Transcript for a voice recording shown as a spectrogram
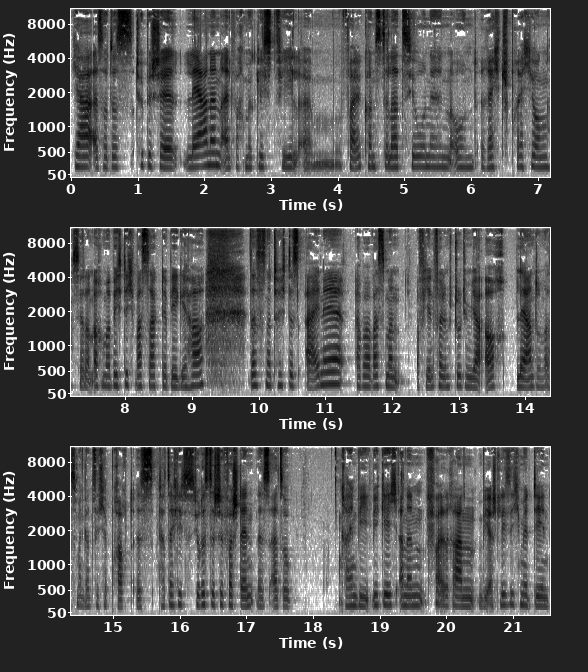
Ja, also das typische Lernen, einfach möglichst viel ähm, Fallkonstellationen und Rechtsprechung ist ja dann auch immer wichtig, was sagt der BGH. Das ist natürlich das eine, aber was man auf jeden Fall im Studium ja auch lernt und was man ganz sicher braucht, ist tatsächlich das juristische Verständnis. Also rein, wie, wie gehe ich an einen Fall ran, wie erschließe ich mir den.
